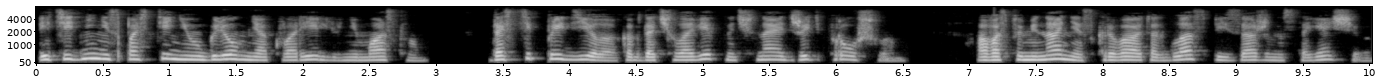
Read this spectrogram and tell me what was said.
Эти дни не спасти ни углем, ни акварелью, ни маслом. Достиг предела, когда человек начинает жить прошлым, а воспоминания скрывают от глаз пейзажи настоящего,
